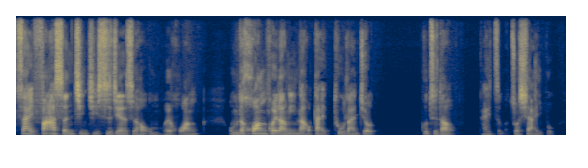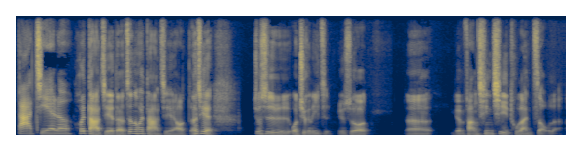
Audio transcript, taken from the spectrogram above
在发生紧急事件的时候，我们会慌，我们的慌会让你脑袋突然就不知道。该怎么做下一步？打结了，会打结的，真的会打结哦。而且，就是我举个例子，比如说，呃，远房亲戚突然走了，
